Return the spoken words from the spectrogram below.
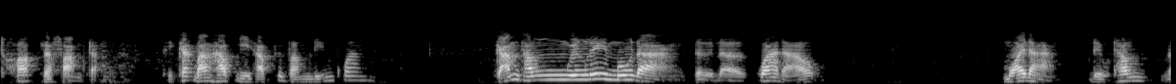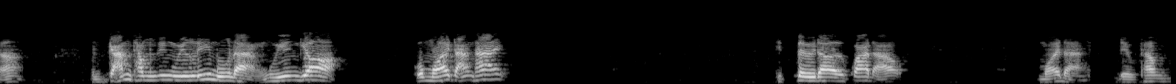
thoát ra phàm trần. Thì các bạn học gì? Học cái vòng điển quang. Cảm thông nguyên lý muôn đàn, từ đời qua đạo. Mọi đàn đều thông, đó. Mình cảm thông cái nguyên lý muôn đàn, nguyên do của mọi trạng thái thì từ đời qua đạo mỗi đàn đều thông.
